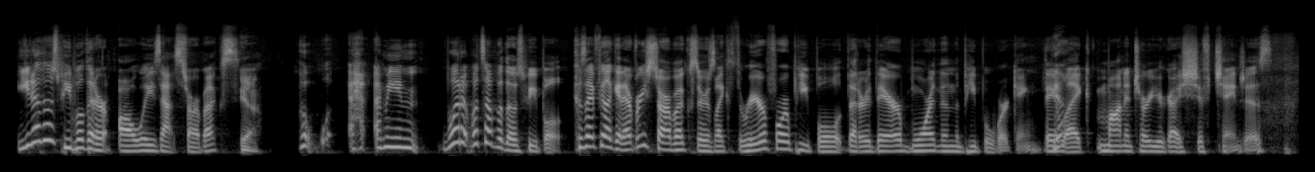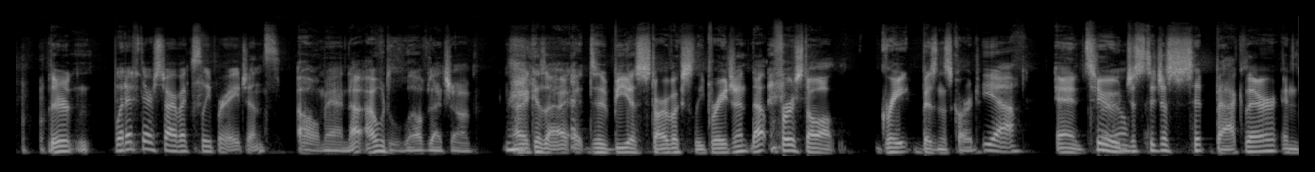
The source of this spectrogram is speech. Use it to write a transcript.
you know those people that are always at Starbucks? Yeah. But I mean, What what's up with those people? Because I feel like at every Starbucks, there's like three or four people that are there more than the people working. They Yeah. like monitor your guys' shift changes. There. What if they're Starbucks sleeper agents? Oh man, I, I would love that job because I I- to be a Starbucks sleeper agent. That first of all, great business card, Yeah. and two, True. just to just sit back there and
